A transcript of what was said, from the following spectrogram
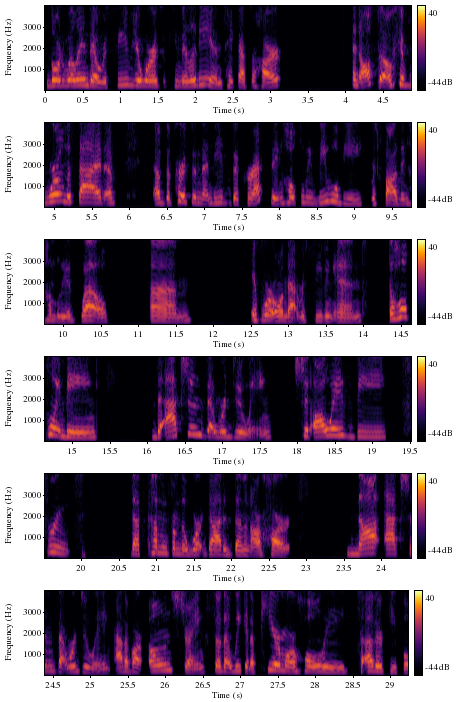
Lord willing, they'll receive your words with humility and take that to heart. And also, if we're on the side of of the person that needs the correcting, hopefully we will be responding humbly as well. Um, if we're on that receiving end, the whole point being, the actions that we're doing should always be fruit that's coming from the work God has done in our hearts not actions that we're doing out of our own strength so that we can appear more holy to other people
